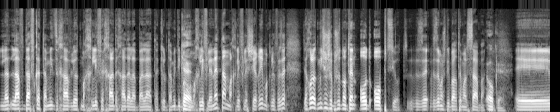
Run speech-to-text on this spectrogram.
לאו דווקא תמיד זה חייב להיות מחליף אחד-אחד על הבלטה, כאילו תמיד דיברנו כן. מחליף לנטע, מחליף לשרי, מחליף לזה, זה יכול להיות מישהו שפשוט נותן עוד אופציות, וזה, וזה מה שדיברתם על סבא. אוקיי. אה,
